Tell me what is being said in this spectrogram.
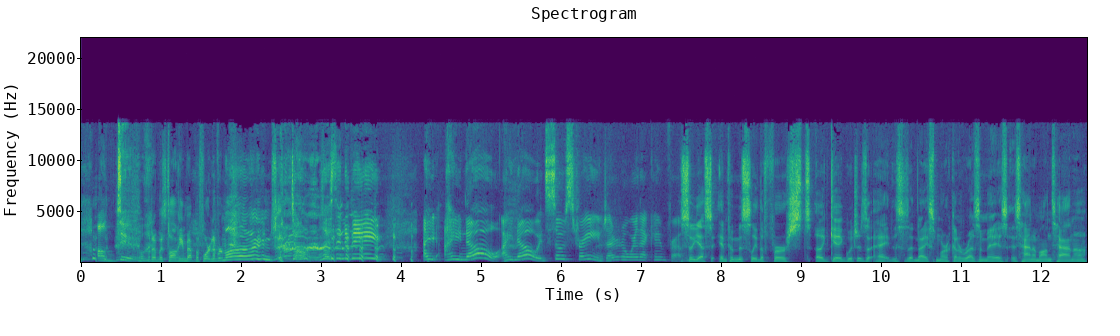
I'll do. what I was talking about before, never mind. Don't listen to me. I, I know, I know. It's so strange. I don't know where that came from. so yes, infamously the first uh, gig, which is hey, this is a nice mark on a resume, is, is Hannah Montana.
